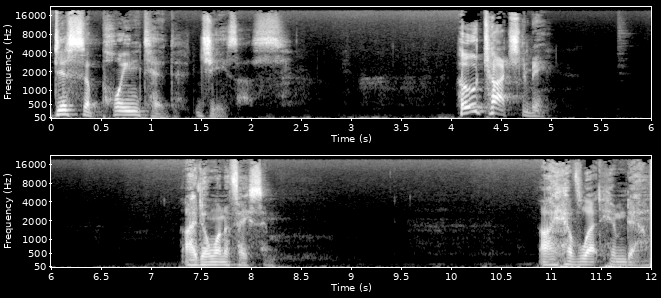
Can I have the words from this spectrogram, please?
Disappointed Jesus. Who touched me? I don't want to face him. I have let him down.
